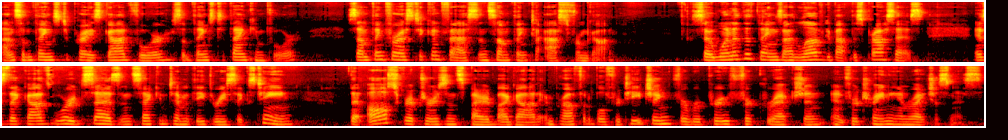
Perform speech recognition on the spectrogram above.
on some things to praise God for, some things to thank Him for, something for us to confess, and something to ask from God. So, one of the things I loved about this process is that God's word says in 2 Timothy 3:16 that all scripture is inspired by God and profitable for teaching, for reproof, for correction, and for training in righteousness.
